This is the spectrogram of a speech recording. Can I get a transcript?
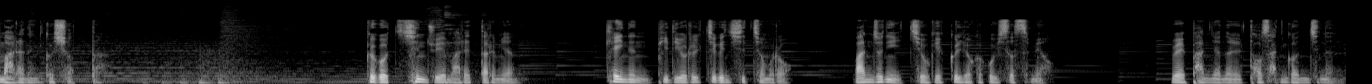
말하는 것이었다. 그곳 신주의 말에 따르면 K는 비디오를 찍은 시점으로 완전히 지옥에 끌려가고 있었으며 왜 반년을 더 산 건지는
